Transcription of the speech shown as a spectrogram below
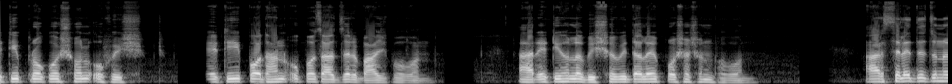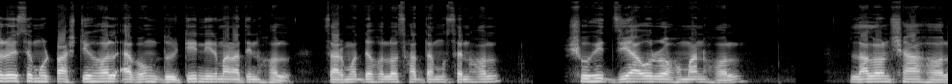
এটি প্রকৌশল অফিস। এটি প্রধান উপাচার্যের বাসভবন। আর এটি হলো বিশ্ববিদ্যালয়ের প্রশাসন ভবন। আর ছেলেদের জন্য রয়েছে মোট পাঁচটি হল এবং দুইটি নির্মাণাধীন হল, যার মধ্যে হলো সাদ্দাম হোসেন হল, শহীদ জিয়াউর রহমান হল, লালন শাহ হল,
